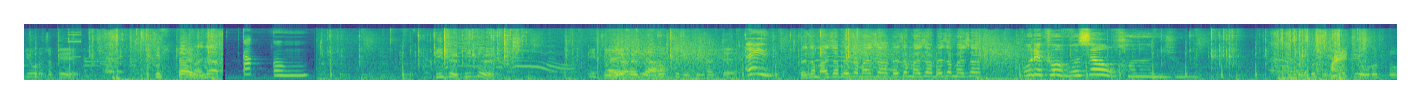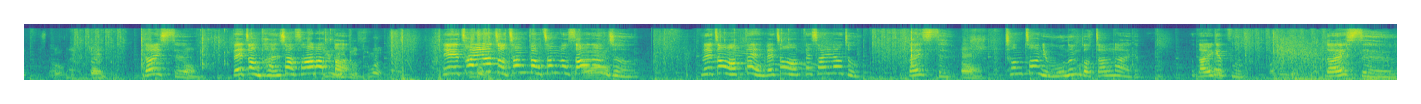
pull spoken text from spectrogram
삐 오른쪽. 숫자 아니야 까꿍. 삐들 삐들. 오른쪽에 삐살 때. 에이 매점 마자 매점 마자 매점 마자 매점 마자 우리 그거 무시하고 가는 중. 오른쪽 삐 오른쪽 있어. 숫자니까 나이스. 어. 매점 반샷 삐 살았다. 오른쪽 숨어. 얘 살려줘 창방 창방 싸우는 어. 중. 매점 앞에 매점 앞에 살려줘. 나이스. 어 천천히 오는 거 잘라야겠다. 날개포. 빠진? 나이스.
